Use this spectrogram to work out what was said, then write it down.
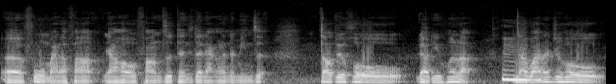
呃，父母买了房，然后房子登记了两个人的名字，到最后要离婚了。那完了之后，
